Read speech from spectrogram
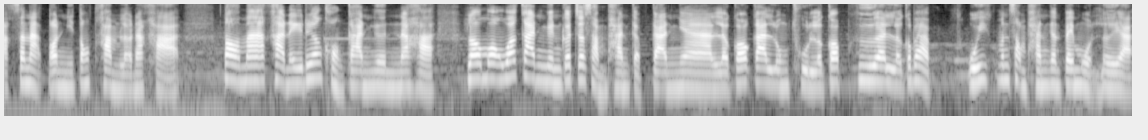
ลักษณะตอนนี้ต้องทำแล้วนะคะ ต่อมาค่ะในเรื่องของการเงินนะคะ เรามองว่าการเงินก็จะสัมพันธ์กับการงาน แล้วก็การลงทุนแล้วก็เพื่อนแล้วก็แบบอุ๊ยมันสัมพันธ์กันไปหมดเลยอะ่ะ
